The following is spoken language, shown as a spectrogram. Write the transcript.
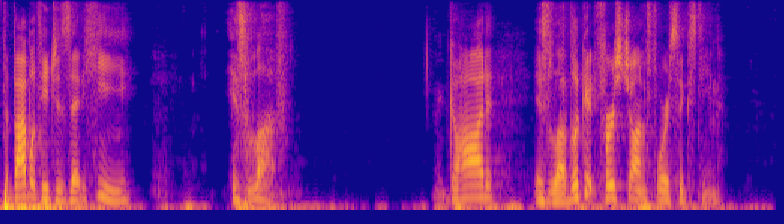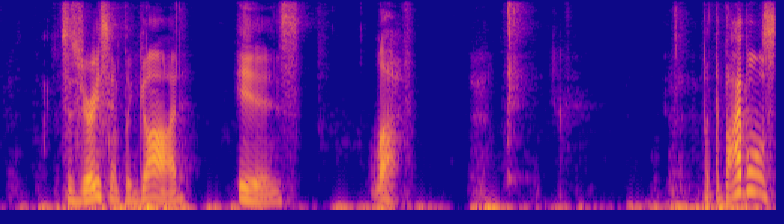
the Bible teaches that he is love. God is love. Look at 1 John 4:16. It says very simply, God is love. But the Bible's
